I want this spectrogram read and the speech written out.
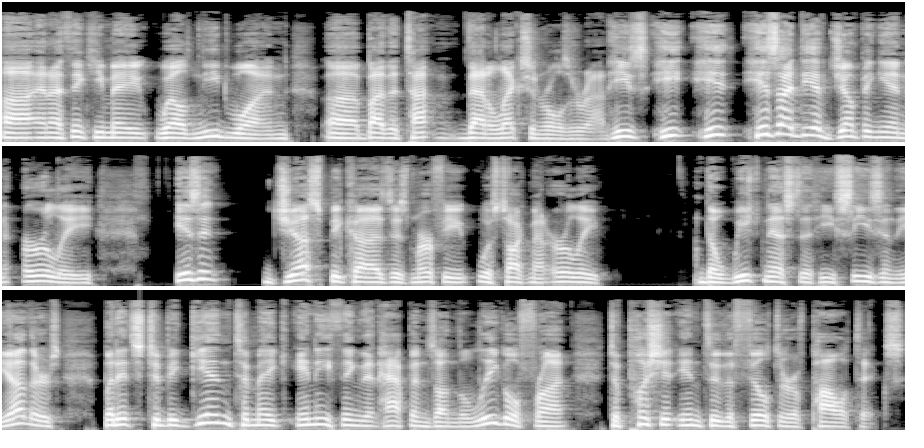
uh, and I think he may well need one uh, by the time that election rolls around. He's he his his idea of jumping in early isn't just because, as Murphy was talking about early, the weakness that he sees in the others, but it's to begin to make anything that happens on the legal front to push it into the filter of politics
